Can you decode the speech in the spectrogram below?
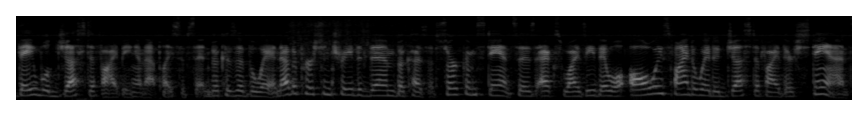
they will justify being in that place of sin because of the way another person treated them, because of circumstances, XYZ. They will always find a way to justify their stance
